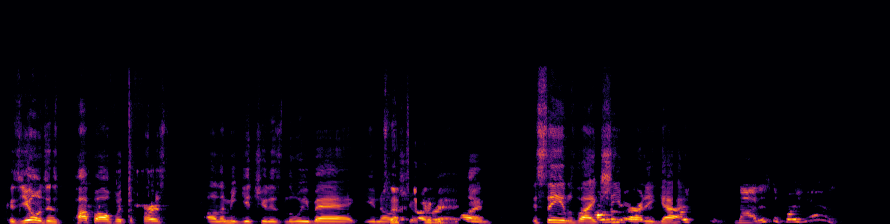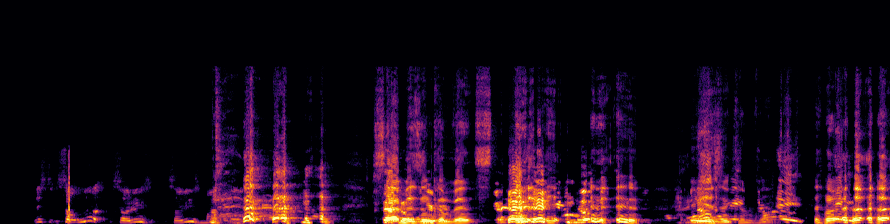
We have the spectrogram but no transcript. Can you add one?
Because you don't just pop off with the first. Oh, let me get you this Louis bag. You know, It's it's your first bag. one. It seems like Oh, she no, already got. Nah, this is the first one. This so look, so this so this my thing. Seb isn't gonna- convinced. He isn't hey, convinced. Hey,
